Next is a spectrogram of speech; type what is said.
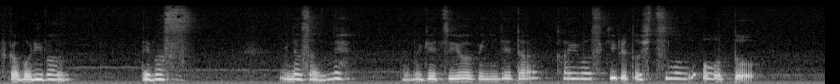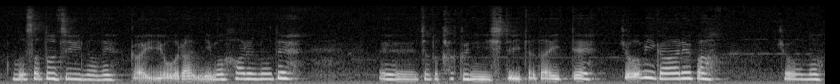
深掘り版出ます。皆さんねあの月曜日に出た会話スキルと質問応答この里 G のね概要欄にも貼るので、えー、ちょっと確認していただいて興味があれば今日の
